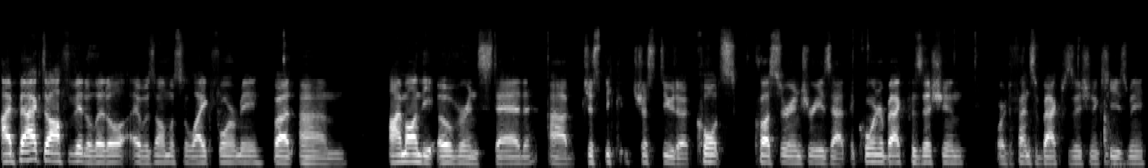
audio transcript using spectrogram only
I backed off of it a little. It was almost a like for me, but um, I'm on the over instead, uh, just just due to Colts cluster injuries at the cornerback position or defensive back position, excuse me.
